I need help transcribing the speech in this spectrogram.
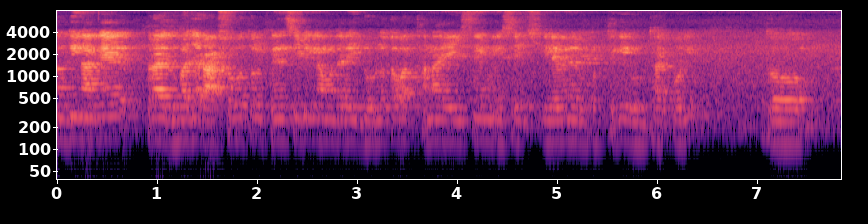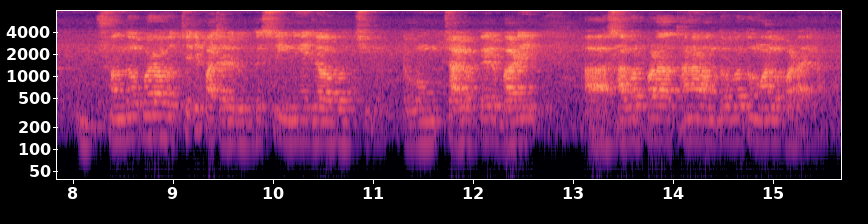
দুদিন আগে প্রায় দু হাজার আটশো বোতল ফেন্সিডিল আমাদের এই দৌলতাবাদ থানায় এই সেম এস এইচ ইলেভেনের উপর থেকেই উদ্ধার করি। তো সন্দেহ করা হচ্ছে যে পাচারের উদ্দেশ্যেই নিয়ে যাওয়া হচ্ছিল এবং চালকের বাড়ি সাগরপাড়া থানার অন্তর্গত মালোপাড়া এলাকায়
